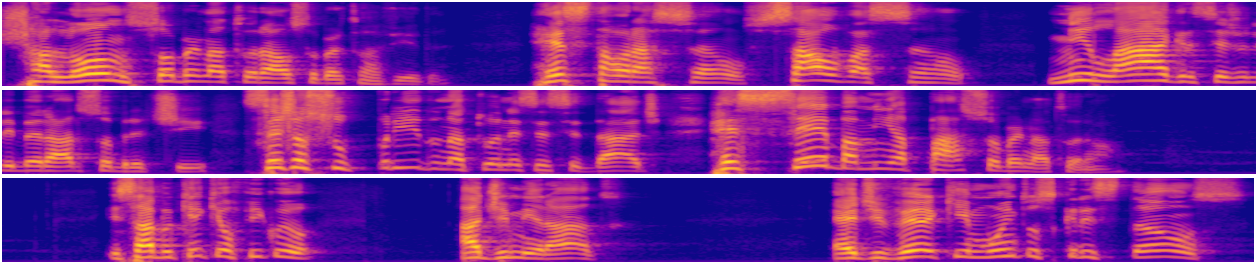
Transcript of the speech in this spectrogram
Shalom sobrenatural sobre a tua vida. Restauração, salvação, milagre seja liberado sobre ti, seja suprido na tua necessidade, receba a minha paz sobrenatural. E sabe o que, que eu fico admirado? É de ver que muitos cristãos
